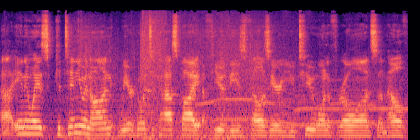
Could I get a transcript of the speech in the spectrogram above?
Uh, anyways, continuing on, we are going to pass by a few of these fellas here. You too want to throw on some health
